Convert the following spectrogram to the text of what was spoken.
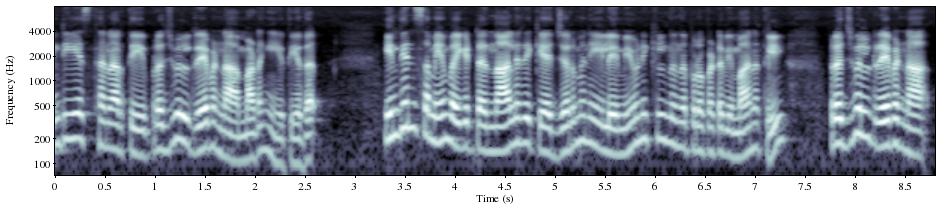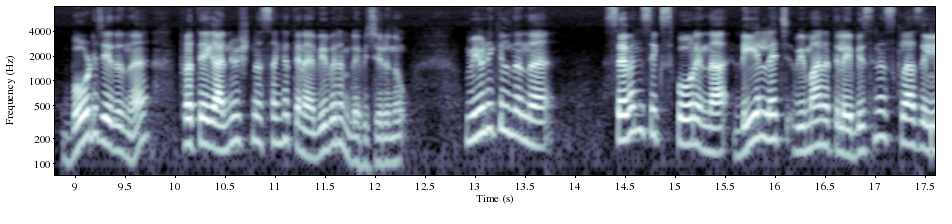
എൻ ഡി എ സ്ഥാനാർത്ഥി പ്രജ്വൽ രേവണ്ണ മടങ്ങിയെത്തിയത്. ഇന്ത്യൻ സമയം വൈകിട്ട് നാലരയ്ക്ക് ജർമ്മനിയിലെ മ്യൂണിക്കിൽ നിന്ന് പുറപ്പെട്ട വിമാനത്തിൽ പ്രജ്വൽ രേവണ്ണ ബോർഡ് ചെയ്തെന്ന് പ്രത്യേക അന്വേഷണ സംഘത്തിന് വിവരം ലഭിച്ചിരുന്നു. മ്യൂണിക്കിൽ നിന്ന് സെവൻ സിക്സ് ഫോർ എന്ന ഡി എൽ എച്ച് വിമാനത്തിലെ ബിസിനസ് ക്ലാസിൽ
